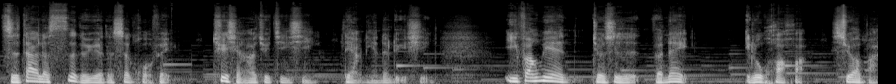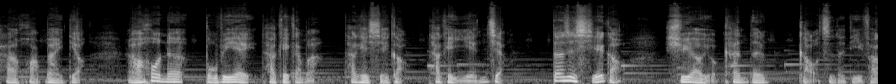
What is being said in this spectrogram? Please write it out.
只带了四个月的生活费，却想要去进行两年的旅行。一方面就是 Vene 一路画画，希望把他的画卖掉。然后呢，布维耶他可以干嘛？他可以写稿，他可以演讲。但是写稿需要有刊登稿子的地方，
